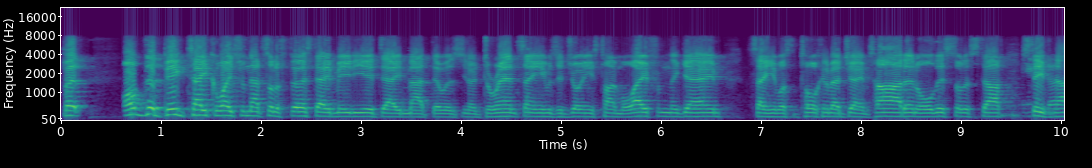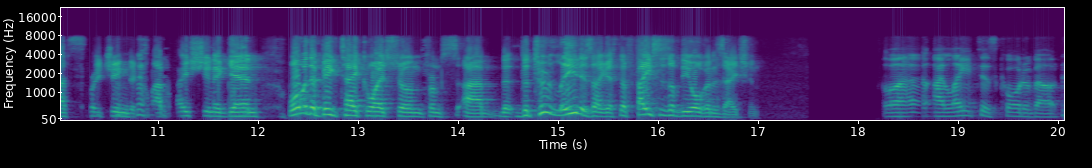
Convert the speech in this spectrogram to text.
but of the big takeaways from that sort of first day media day, Matt, there was, you know, Durant saying he was enjoying his time away from the game, saying he wasn't talking about James Harden, all this sort of stuff. And Steve Nash preaching the collaboration again. What were the big takeaways from from um, the, the two leaders, I guess, the faces of the organization? Well, I liked his quote about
